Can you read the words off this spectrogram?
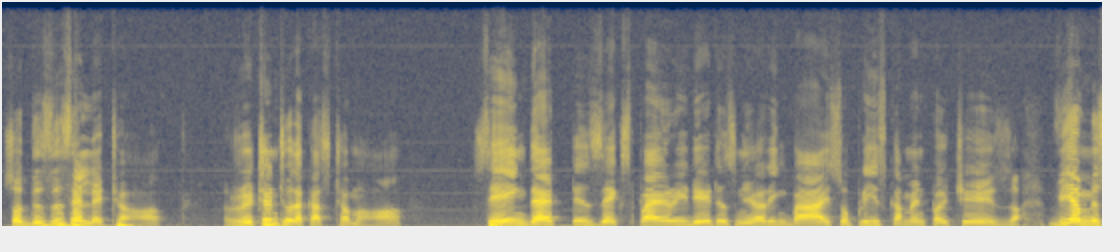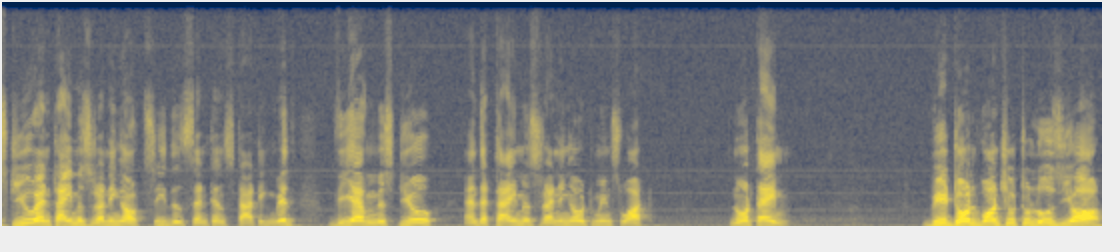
So this is a letter written to the customer saying that his expiry date is nearing by. So, please come and purchase. We have missed you and time is running out. See this sentence starting with we have missed you and the time is running out means what? No time. We don't want you to lose your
